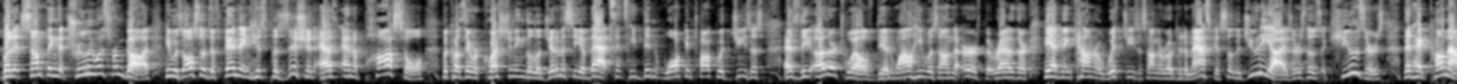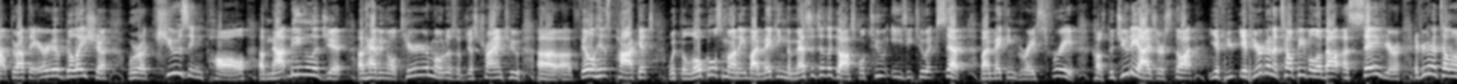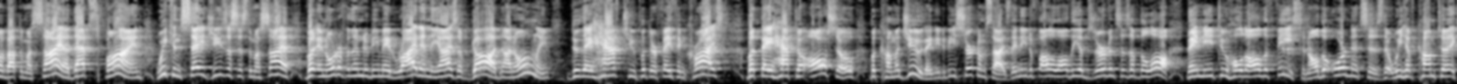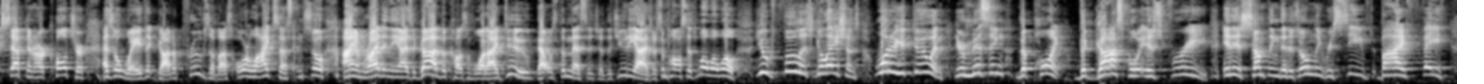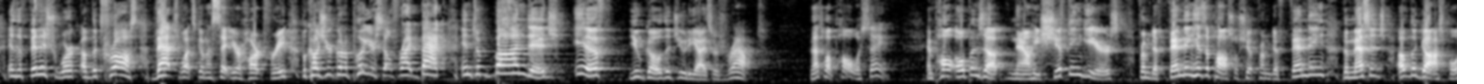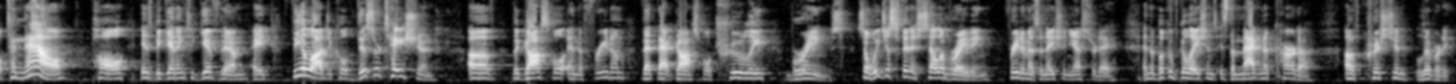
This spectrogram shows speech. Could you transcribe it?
but it's something that truly was from God. He was also defending his position as an apostle because they were questioning the legitimacy of that since he didn't walk and talk with Jesus as the other 12 did while he was on the earth, but rather he had an encounter with Jesus on the road to Damascus. So the Judaizers, those accusers that had come out throughout the area of Galatia, were accusing Paul of not being legit, of having ulterior motives, of just trying to uh, uh, fill his pockets with the locals' money by making the message of the gospel too easy to accept by making grace free. Because the Judaizers thought if, you, if you're going to tell people about a Savior, if you're going to tell them about the Messiah, that's fine. We can say Jesus is the Messiah, but in order for them to be made right in the eyes of God, not only do they have to put their faith in Christ, but they have to also become a Jew. They need to be circumcised. They need to follow all the observances of the law. They need to hold all the feasts and all the ordinances that we have come to accept in our culture as a way that God approves of us or likes us. And so I am right in the eyes of God because of what I do. That was the message of the Judaizers. And Paul says, Whoa, whoa, whoa, you foolish Galatians, what are you doing? You're missing the point. The gospel is free, it is something that is only received by faith in the finished work of the cross. That's what's going to set your heart free because you're going to put yourself right back into bondage if you go the Judaizers' route. And that's what Paul was saying. And Paul opens up now, he's shifting gears from defending his apostleship, from defending the message of the gospel, to now Paul is beginning to give them a theological dissertation of the gospel and the freedom that that gospel truly brings. So we just finished celebrating freedom as a nation yesterday, and the book of Galatians is the Magna Carta of Christian liberty.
